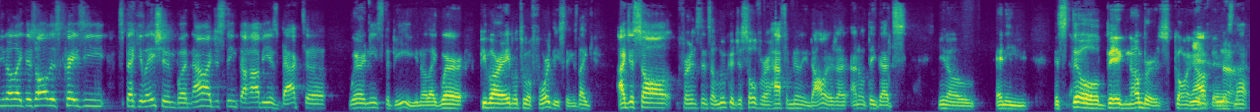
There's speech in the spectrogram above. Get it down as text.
you know, like there's all this crazy speculation, but now I just think the hobby is back to where it needs to be, you know, like where people are able to afford these things. Like I just saw, for instance, a Luka just sold for a half a million dollars. I, I don't think that's, you know, any it's still big numbers going yeah, out there. No. It's not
